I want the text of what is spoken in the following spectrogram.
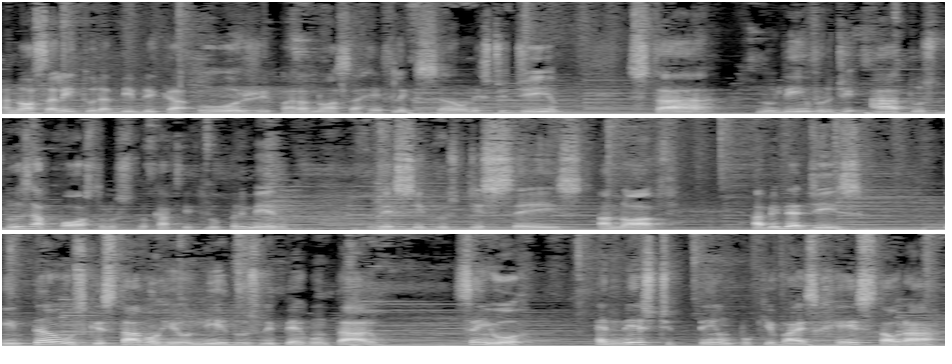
A nossa leitura bíblica hoje, para a nossa reflexão neste dia, está no livro de Atos dos Apóstolos, no capítulo 1, versículos de 6 a 9. A Bíblia diz: Então os que estavam reunidos lhe perguntaram: Senhor, é neste tempo que vais restaurar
